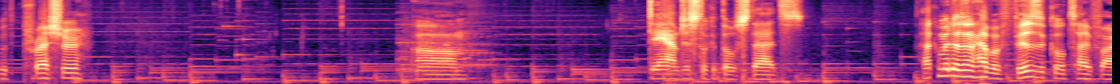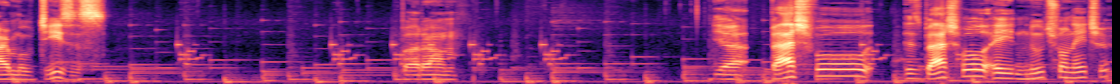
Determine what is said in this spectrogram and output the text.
with pressure. Um Damn, just look at those stats. How come it doesn't have a physical type fire move? Jesus. But um yeah, bashful is bashful a neutral nature?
